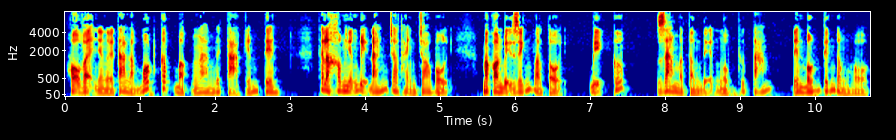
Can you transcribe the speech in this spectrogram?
hộ vệ nhà người ta là bốt cấp bậc ngang với tà kiếm tiên. Thế là không những bị đánh cho thành cho bụi mà còn bị dính vào tội bị cướp giam ở tầng địa ngục thứ 8 đến 4 tiếng đồng hồ.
